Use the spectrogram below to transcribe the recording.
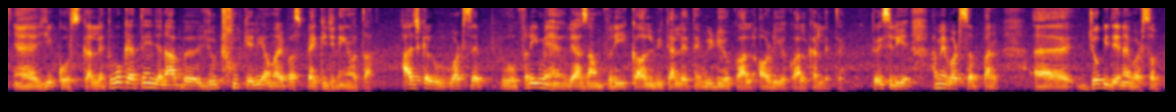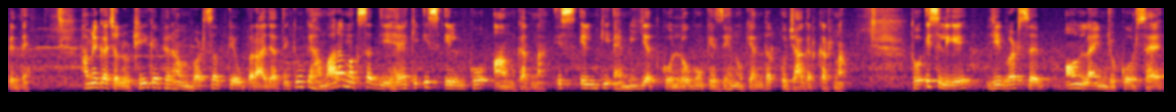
یہ کورس کر لیں۔ تو وہ کہتے ہیں، جناب، یوٹیوب کے لیے ہمارے پاس پیکج نہیں ہوتا۔ آج کل واٹس ایپ وہ فری میں ہے، لہٰذا ہم فری کال بھی کر لیتے ہیں، ویڈیو کال، آڈیو کال کر لیتے ہیں۔ تو اس لیے ہمیں واٹس ایپ پر جو بھی دینا ہے واٹس ایپ پہ دیں۔ ہم نے کہا، چلو ٹھیک ہے، پھر ہم واٹس ایپ کے اوپر آ جاتے ہیں۔ کیونکہ ہمارا مقصد یہ ہے کہ اس علم کو عام کرنا، اس علم کی اہمیت کو لوگوں کے ذہنوں کے اندر اجاگر کرنا۔ تو اس لیے یہ واٹس ایپ آن لائن جو کورس ہے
